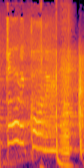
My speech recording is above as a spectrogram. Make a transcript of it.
motore con calling. mondo.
